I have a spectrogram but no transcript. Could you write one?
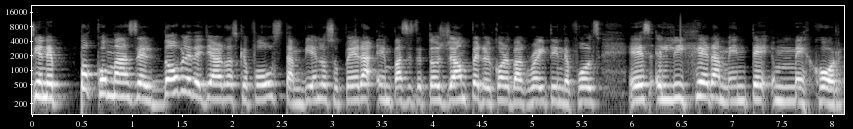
tiene poco más del doble de yardas que Foles, también lo supera en pases de touchdown, pero el quarterback rating de Foles es ligeramente mejor.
